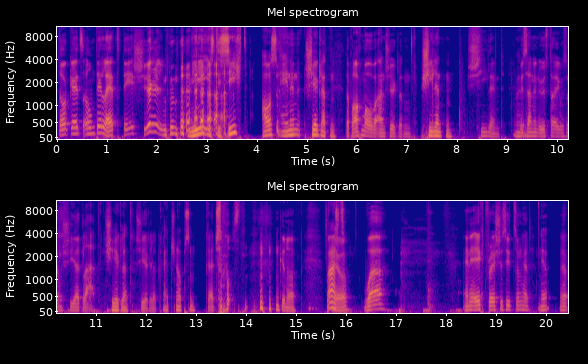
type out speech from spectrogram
Da geht es um die Leute, die schirgeln. Wie ist die Sicht aus einem Schirglatten? da brauchen wir aber einen Schirglatten. Schielenden. Schielend. Wir sind in Österreich, wir sagen Schierglad. Schirglatt. Schierglad. Kreitschnapsen. Kreitschnapsen. genau. Passt. Ja. War eine echt frische Sitzung heute. Ja.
